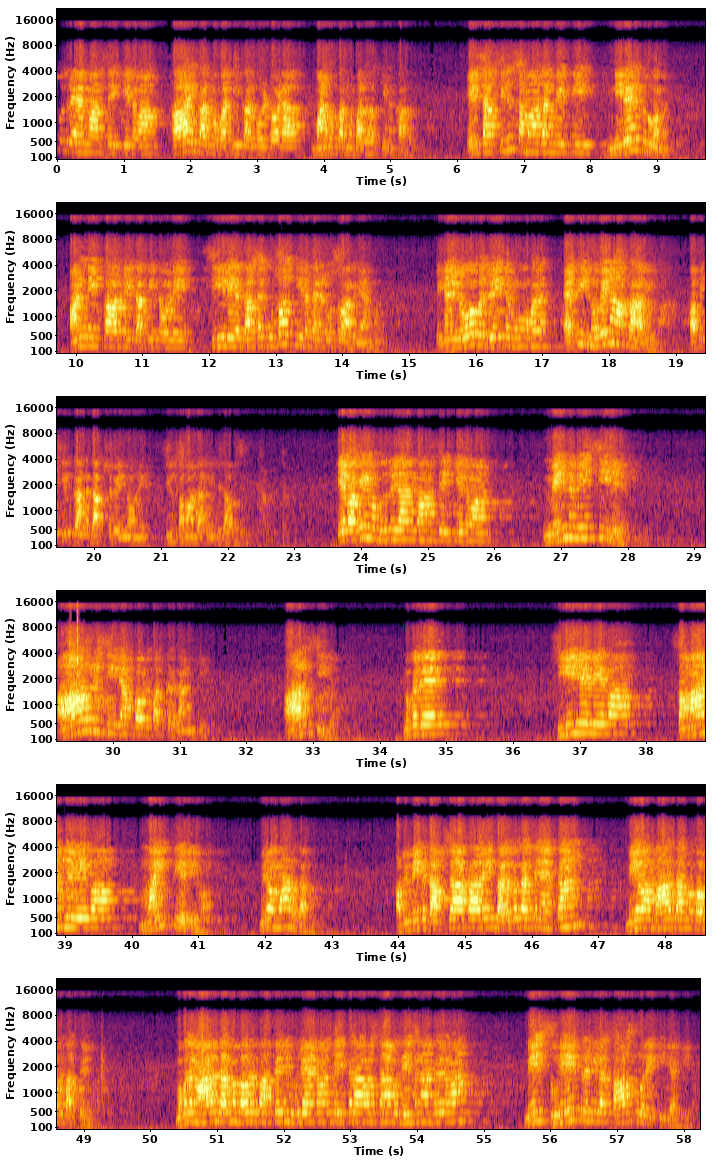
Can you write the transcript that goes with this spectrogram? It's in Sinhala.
බුදුරජාණන් වහන්සේ කියනවා කාය කර්ම වාචික කර්ම වලට වඩා මනෝ කර්ම බලවත් කියන කාරණා. ඒ නිසා සිල් සමාදන් වෙද්දී නිරතුරුවම අන්නේ කාරණේ දකින්න ඕනේ සීලය දස කුසල් කියන තැනට ඔසවාගෙන යන්න ඕනේ. ඒ කියන්නේ ලෝභ, ද්වේෂ, මෝහ ඇති නොවන ආකාරයෙන් අපි සිල් ගන්න දක්ෂ වෙන්න ඕනේ සිල් සමාදන් වෙච්ච දවසේ. ඒ වගේම බුදුරජාණන් වහන්සේ කියනවා මෙන්න මේ සීලය ආර්ය සීලයක් බවට පත් කරගන්න කියලා. ආර්ය සීලය. මොකද සීලය වේවා සමාධිය වේවා මෛත්‍රිය වේවා මේවා මාන ධර්ම. අපි මේක දක්ෂ ආකාරයෙන් ගලපගත්තේ නැත්නම් මේවා මාන ධර්ම බවට පත් වෙනවා. මොකද මාන ධර්ම බවට පත් වෙන්නේ බුදුරජාණන් වහන්සේ එක්තරා අවස්ථාවක දේශනා කරනවා මේ සුනේත්‍ර කියලා සාස්ත්‍රවරයෙක් හිටියා කියලා.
